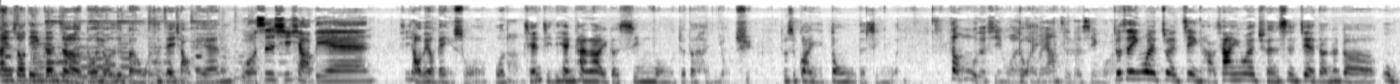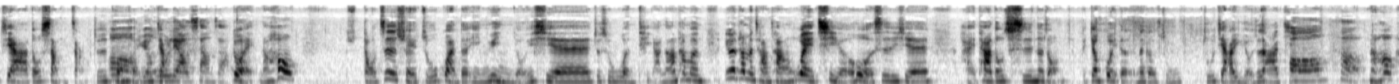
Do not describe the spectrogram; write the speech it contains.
欢迎收听《跟着耳朵游日本》，我是 J 小编，我是西小编。西小编，我跟你说，我前几天看到一个新闻，我觉得很有趣，就是关于动物的新闻。动物的新闻，对，什么样子的新闻？就是因为最近好像因为全世界的那个物价都上涨，就是通膨物价，嗯，原物料上涨，对，然后。导致水族馆的营运有一些就是问题啊，然后他们因为他们常常喂企鹅或者是一些海獭都吃那种比较贵的那个竹竹甲鱼油，就是阿吉哦，好，然后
